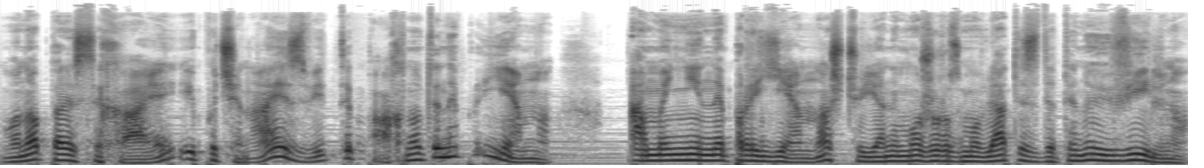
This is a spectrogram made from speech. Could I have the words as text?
воно пересихає і починає звідти пахнути неприємно. А мені неприємно, що я не можу розмовляти з дитиною вільно.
